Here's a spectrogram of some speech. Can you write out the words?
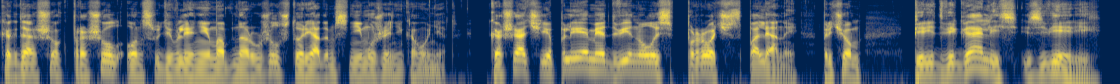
Когда шок прошел, он с удивлением обнаружил, что рядом с ним уже никого нет. Кошачье племя двинулось прочь с поляны, причем передвигались звери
